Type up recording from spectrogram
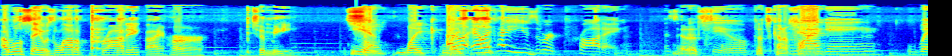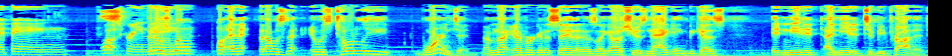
I will say it was a lot of prodding by her to me. so, Yeah. like, I, like li- I like how you use the word prodding as Yeah, opposed that's- to that's kind of funny. nagging, whipping, Well, screaming. But it was well, and it, but I was it was totally warranted. I'm not ever going to say that it was like, oh, she was nagging because it needed I needed to be prodded.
